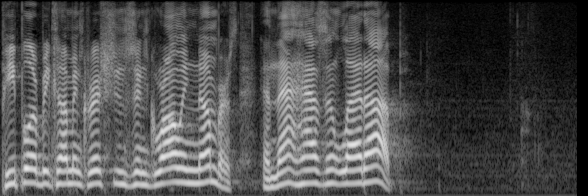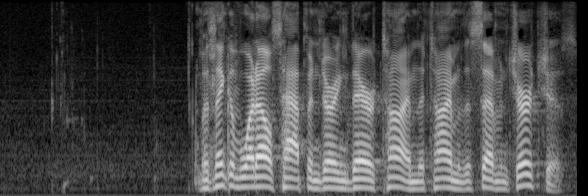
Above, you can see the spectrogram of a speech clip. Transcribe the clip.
People are becoming Christians in growing numbers, and that hasn't let up. But think of what else happened during their time, the time of the seven churches.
